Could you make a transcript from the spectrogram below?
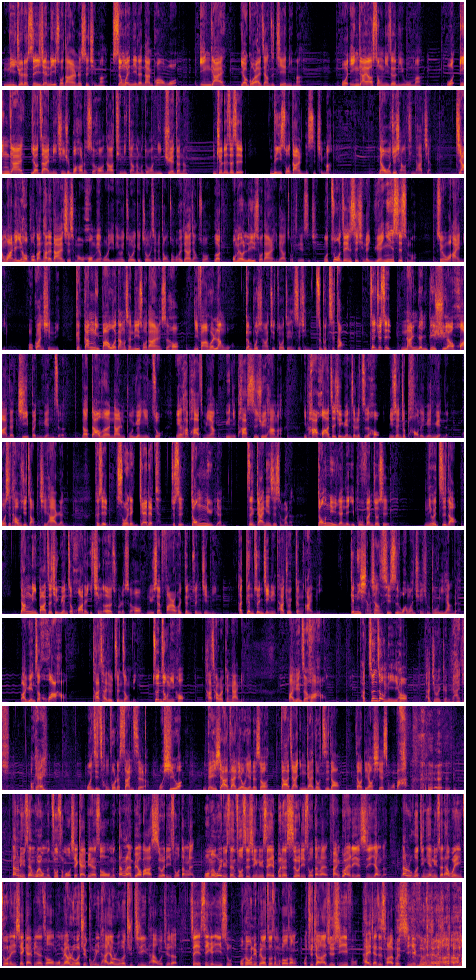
你觉得是一件理所当然的事情吗？身为你的男朋友，我应该要过来这样子接你吗？我应该要送你这个礼物吗？我应该要在你情绪不好的时候，然后听你讲那么多，你觉得呢？你觉得这是理所当然的事情吗？”然后我就想要听他讲，讲完了以后，不管他的答案是什么，我后面我一定会做一个纠正的动作。我会跟他讲说：“Look，我没有理所当然一定要做这些事情。我做这件事情的原因是什么？是因为我爱你，我关心你。可当你把我当成理所当然的时候，你反而会让我更不想要去做这件事情。你知不知道？这就是男人必须要画的基本原则。然后大部分的男人不愿意做，因为他怕怎么样？因为你怕失去他嘛。你怕画这些原则了之后，女生就跑得远远的。”或是他会去找其他人，可是所谓的 get it 就是懂女人这个概念是什么呢？懂女人的一部分就是你会知道，当你把这些原则画得一清二楚的时候，女生反而会更尊敬你，她更尊敬你，她就会更爱你，跟你想象的其实是完完全全不一样的。把原则画好，她才会尊重你，尊重你后，他才会更爱你。把原则画好，他尊重你以后，他就会更爱你。OK。我已经重复了三次了，我希望你等一下在留言的时候，大家应该都知道到底要写什么吧。当女生为我们做出某些改变的时候，我们当然不要把它视为理所当然。我们为女生做事情，女生也不能视为理所当然。反过来的也是一样的。那如果今天女生她为你做了一些改变的时候，我们要如何去鼓励她？要如何去激励她？我觉得这也是一个艺术。我跟我女朋友做怎么沟通？我去叫她去洗衣服，她以前是从来不洗衣服的。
